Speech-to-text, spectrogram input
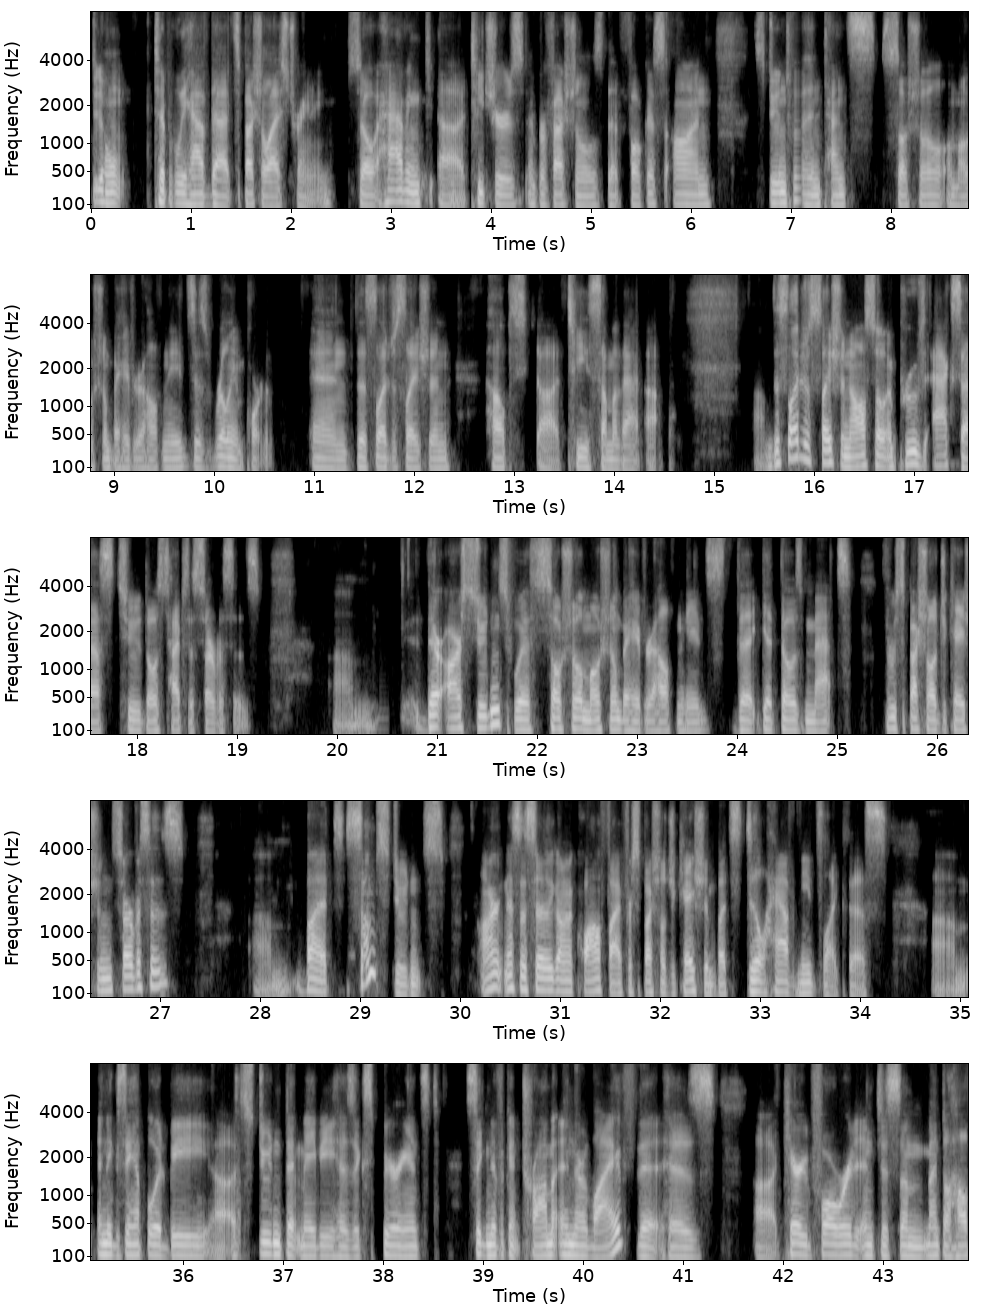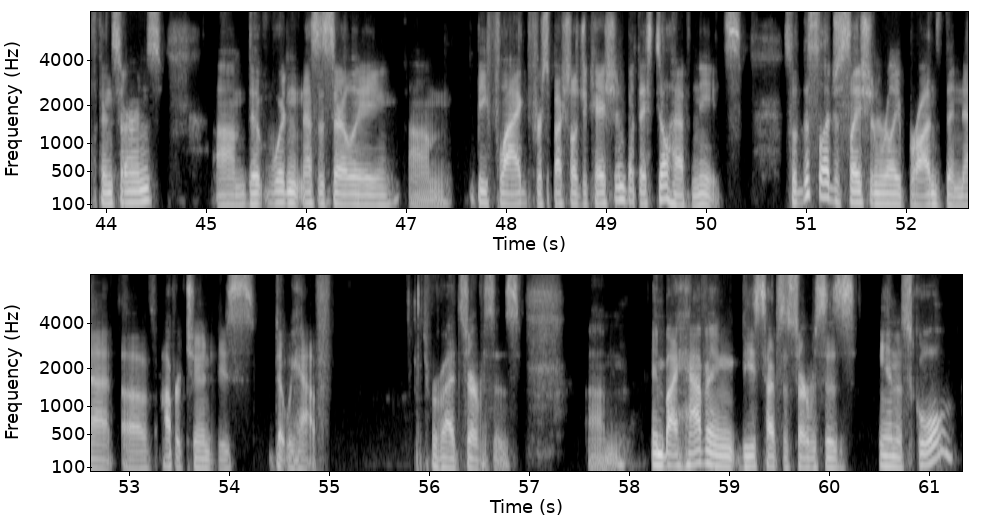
don't typically have that specialized training. So having uh, teachers and professionals that focus on students with intense social, emotional, behavioral health needs is really important. And this legislation helps uh, tee some of that up. Um, this legislation also improves access to those types of services. Um, there are students with social, emotional, behavioral health needs that get those met through special education services. Um, but some students aren't necessarily going to qualify for special education, but still have needs like this. Um, an example would be a student that maybe has experienced significant trauma in their life that has uh, carried forward into some mental health concerns um, that wouldn't necessarily um, be flagged for special education, but they still have needs. So this legislation really broadens the net of opportunities that we have to provide services. Um, and by having these types of services in a school,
